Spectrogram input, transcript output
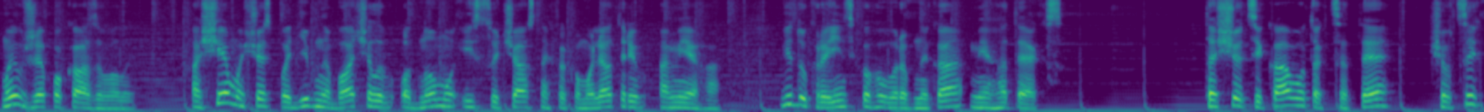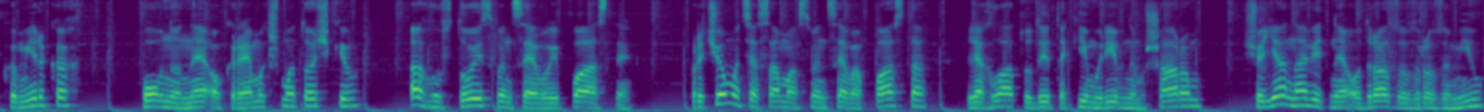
Ми вже показували. А ще ми щось подібне бачили в одному із сучасних акумуляторів Омега від українського виробника Megatex. Та що цікаво, так це те, що в цих комірках повно не окремих шматочків, а густої свинцевої пасти. Причому ця сама свинцева паста лягла туди таким рівним шаром, що я навіть не одразу зрозумів,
